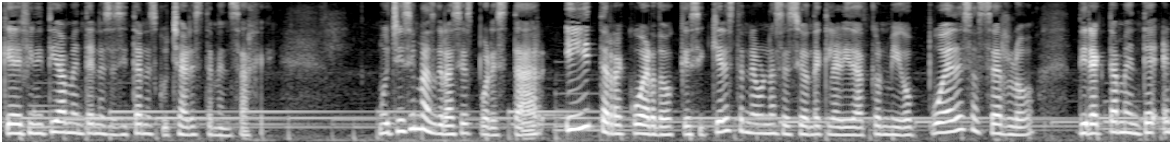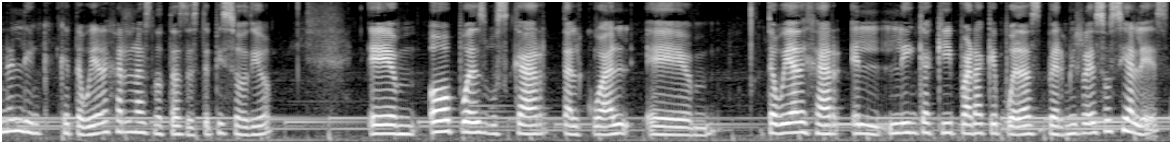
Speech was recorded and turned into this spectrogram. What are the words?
que definitivamente necesitan escuchar este mensaje. Muchísimas gracias por estar y te recuerdo que si quieres tener una sesión de claridad conmigo, puedes hacerlo directamente en el link que te voy a dejar en las notas de este episodio. Em, o puedes buscar tal cual, em, te voy a dejar el link aquí para que puedas ver mis redes sociales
